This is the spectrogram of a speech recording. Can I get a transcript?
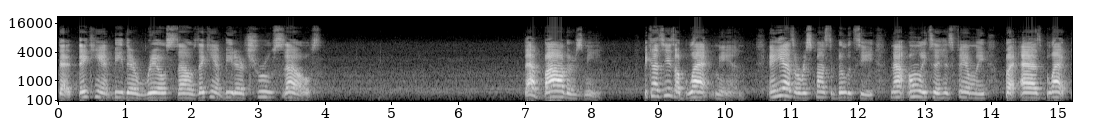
that they can't be their real selves, they can't be their true selves. That bothers me because he's a black man and he has a responsibility not only to his family but as black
